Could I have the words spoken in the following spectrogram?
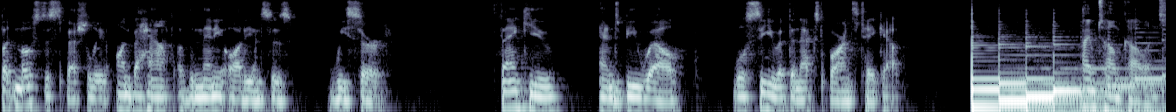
but most especially on behalf of the many audiences we serve. Thank you and be well. We'll see you at the next Barnes Takeout. I'm Tom Collins,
